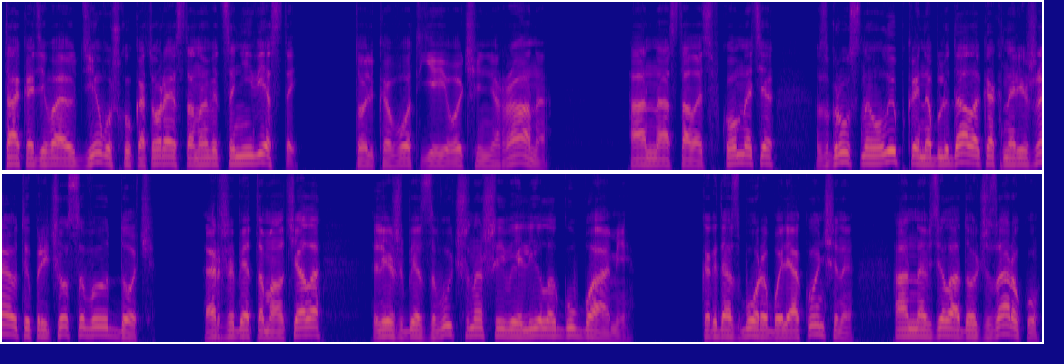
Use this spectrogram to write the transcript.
Так одевают девушку, которая становится невестой. Только вот ей очень рано. Анна осталась в комнате, с грустной улыбкой наблюдала, как наряжают и причесывают дочь. Аржебета молчала, лишь беззвучно шевелила губами. Когда сборы были окончены, Анна взяла дочь за руку,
